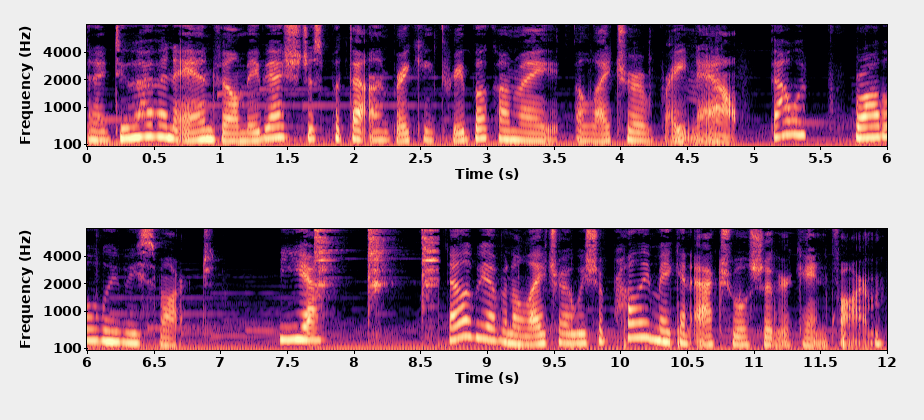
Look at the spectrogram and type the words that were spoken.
And I do have an anvil. Maybe I should just put that Unbreaking 3 book on my Elytra right now. That would probably be smart. Yeah, now that we have an elytra, we should probably make an actual sugarcane farm,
